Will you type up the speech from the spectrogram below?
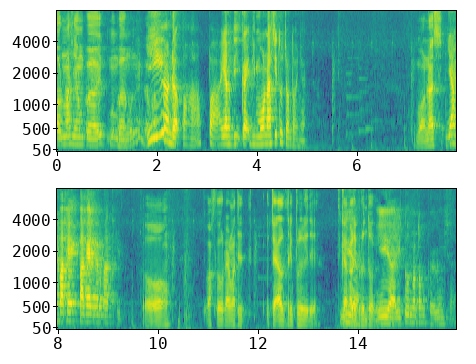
ormas yang baik membangun kan nggak Iya, enggak apa-apa. Yang di kayak di Monas itu contohnya. Monas Yang pakai pakai Real Madrid. oh waktu Real Madrid UCL triple gitu ya tiga Iya. kali beruntun Iya, itu nonton bareng di sana.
